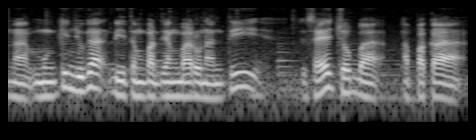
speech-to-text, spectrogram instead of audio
Nah mungkin juga di tempat yang baru nanti saya coba apakah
